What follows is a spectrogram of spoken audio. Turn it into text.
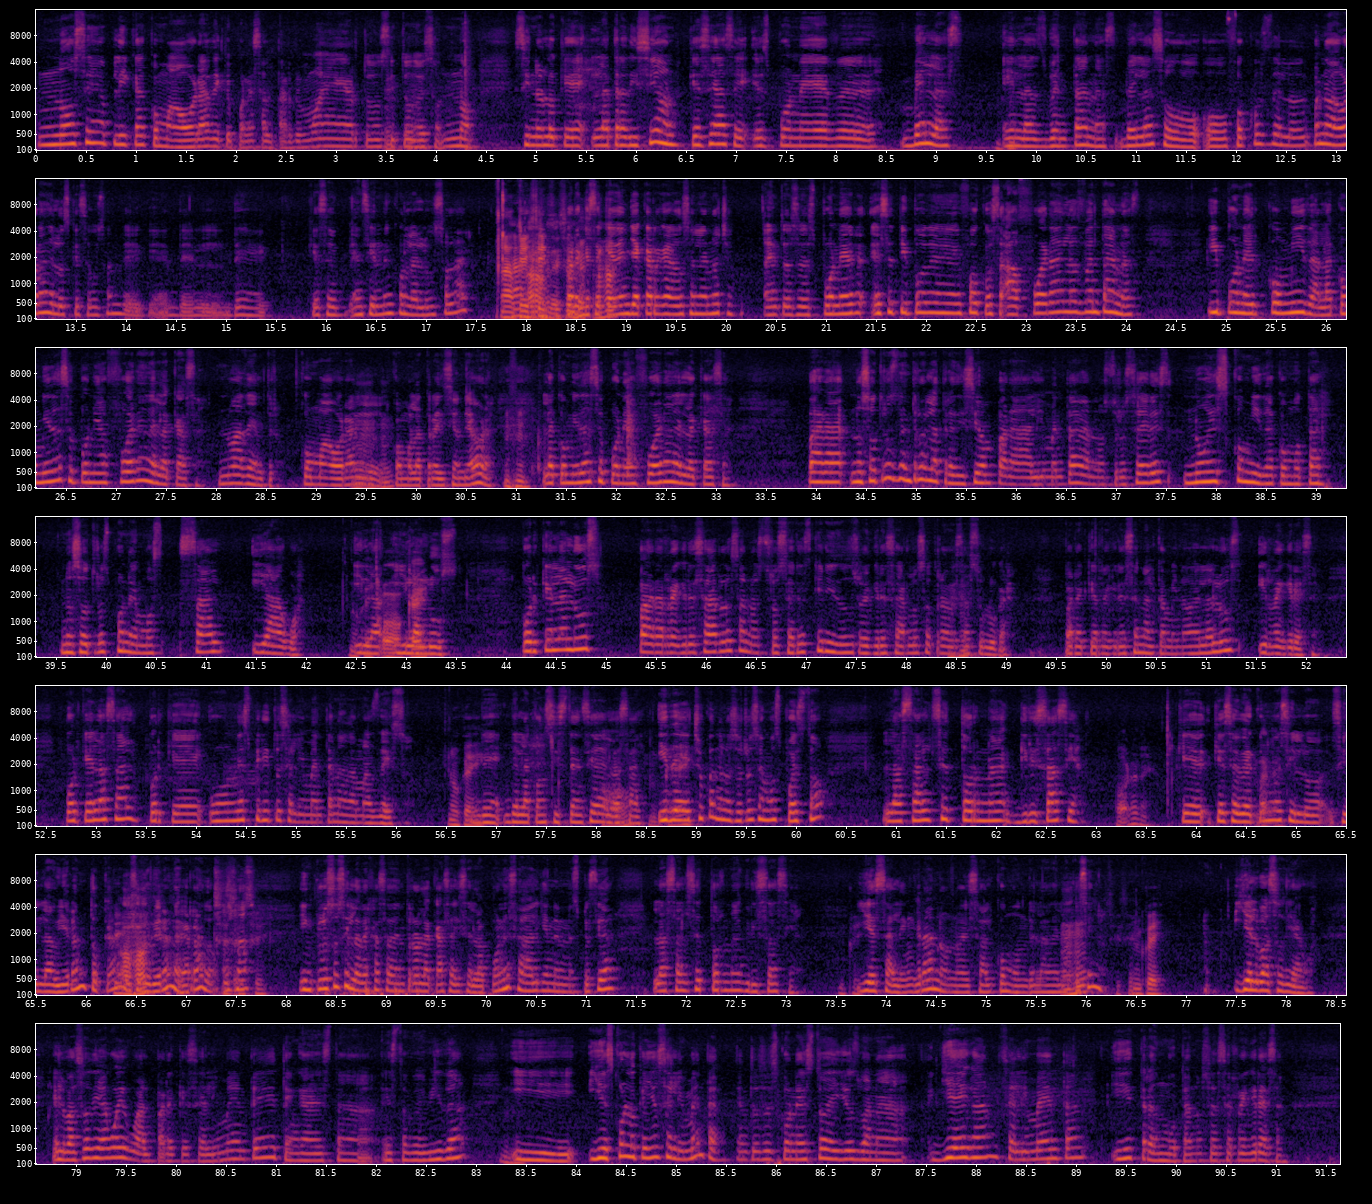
No se aplica como ahora de que pones altar de muertos y todo eso, no. Sino lo que la tradición que se hace es poner eh, velas en las ventanas, velas o, o focos de los, bueno, ahora de los que se usan de, de, del- de- que se encienden con la luz solar Ah, Ah, sí. de- para que se Ajá. queden ya cargados en la noche. Entonces poner ese tipo de focos afuera de las ventanas y poner comida. La comida se pone afuera de la casa, no adentro, como ahora, el- como la tradición de ahora. La comida se pone afuera de la casa. Para nosotros dentro de la tradición, para alimentar a nuestros seres, no es comida como tal. Nosotros ponemos sal y agua y, la, y la luz. ¿Por qué la luz? Para regresarlos a nuestros seres queridos, regresarlos otra vez a su lugar. Para que regresen al camino de la luz y regresen. ¿Por qué la sal? Porque un espíritu se alimenta nada más de eso de, de la consistencia de la Oh, sal. Y de hecho, cuando nosotros hemos puesto, la sal se torna grisácea, Órale. que, que se ve como Vale. si lo si la hubieran tocado, Sí. si lo hubieran agarrado. Sí, sí, Ajá. sí. Incluso si la dejas adentro de la casa y se la pones a alguien en especial, la sal se torna grisácea. Ok. Y es sal en grano, no es sal común de la de la cocina. Sí, sí. Ok. Y el vaso de agua. El vaso de agua igual, para que se alimente, tenga esta, esta bebida y, y es con lo que ellos se alimentan. Entonces con esto ellos van a, llegan, se alimentan y transmutan, o sea, se regresan.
